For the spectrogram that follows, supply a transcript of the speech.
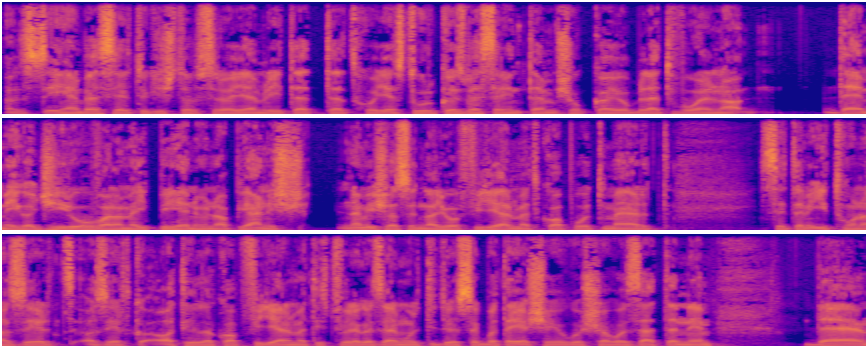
Az igen, beszéltük is többször, hogy említetted, hogy ez túl közben szerintem sokkal jobb lett volna, de még a Giro valamelyik pihenő napján is nem is az, hogy nagyobb figyelmet kapott, mert szerintem itthon azért, azért Attila kap figyelmet, itt főleg az elmúlt időszakban teljesen jogosan hozzátenném, de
